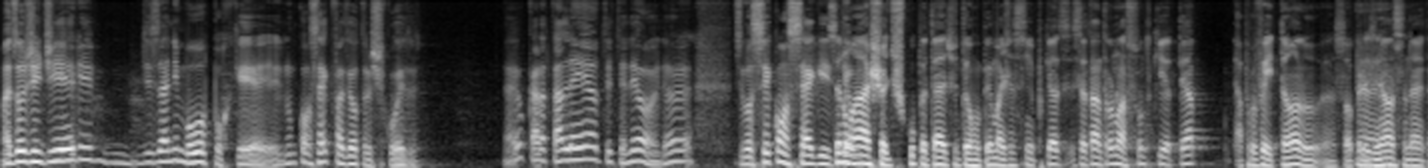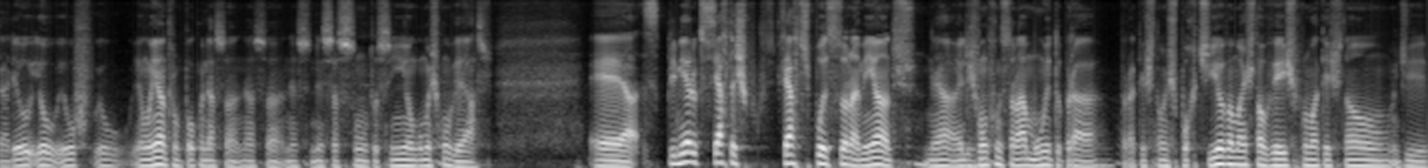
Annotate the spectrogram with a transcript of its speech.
Mas hoje em dia ele desanimou, porque ele não consegue fazer outras coisas. Aí o cara tá lento, entendeu? Se você consegue. Você não um... acha, desculpa até te interromper, mas assim, porque você tá entrando num assunto que até aproveitando a sua presença, é. né, cara, eu, eu, eu, eu, eu entro um pouco nessa, nessa, nesse, nesse assunto, assim, em algumas conversas. É, primeiro que certas, certos posicionamentos, né, eles vão funcionar muito para a questão esportiva, mas talvez para uma questão de,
